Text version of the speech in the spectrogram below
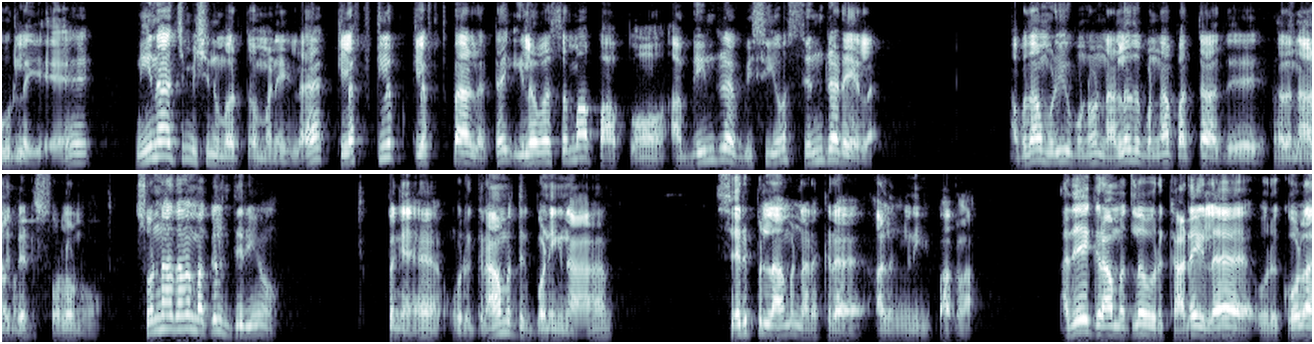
ஊர்லேயே மீனாட்சி மிஷன் மருத்துவமனையில் கிளெஃப்ட் கிளிப் கிளெஃப்ட் பேலட்டை இலவசமாக பார்ப்போம் அப்படின்ற விஷயம் சென்றடையலை. அப்பதான் முடிவு பண்ணோம் நல்லது பண்ணா பத்தாது. அதை நாலு சொல்லணும். பேர்ட்டு சொல்லணும். சொன்னாதானே மக்களுக்கு தெரியும். இப்போங்க ஒரு கிராமத்துக்கு போனீங்கன்னா செருப்பு இல்லாமல் நடக்கிற ஆளுங்களை நீங்கள் பார்க்கலாம். அதே கிராமத்தில் ஒரு கடையில் ஒரு கோலா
